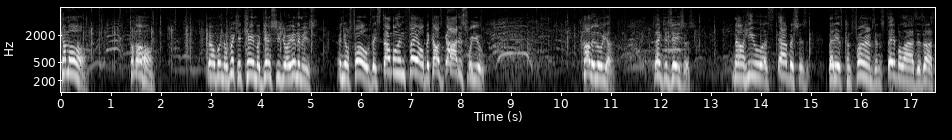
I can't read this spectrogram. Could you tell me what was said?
Come on. Come on. You know, when the wicked came against you, your enemies and your foes, they stumble and fail because God is for you. Hallelujah. Thank you, Jesus. Now, He who establishes, that is, confirms and stabilizes us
